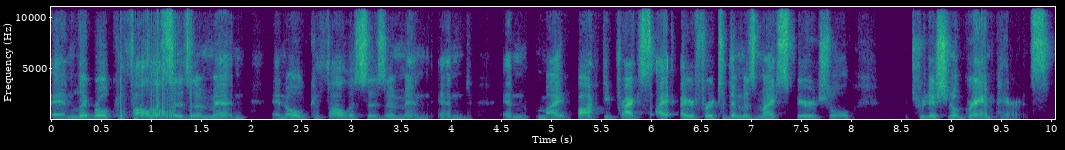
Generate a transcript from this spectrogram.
and liberal Catholicism and and old Catholicism and and and my bhakti practice. I, I refer to them as my spiritual traditional grandparents.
